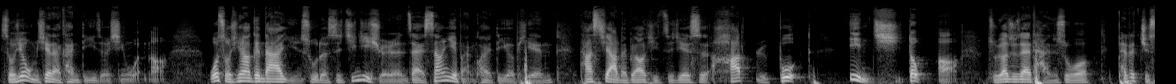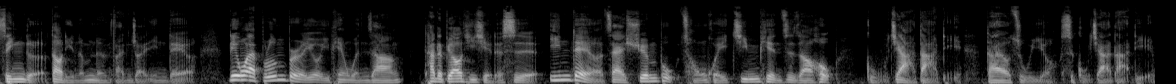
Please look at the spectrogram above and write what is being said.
首先，我们先来看第一则新闻啊。我首先要跟大家引述的是《经济学人》在商业板块第二篇，他下的标题直接是 “Hard Reboot” 硬启动啊，主要就在谈说 Patrick Singer 到底能不能反转 Intel。另外，Bloomberg 也有一篇文章，它的标题写的是 Intel 在宣布重回晶片制造后。股价大跌，大家要注意哦，是股价大跌。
